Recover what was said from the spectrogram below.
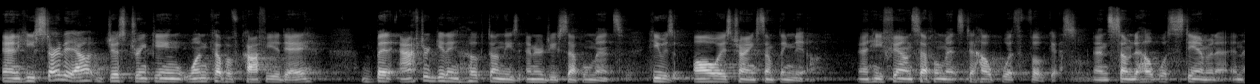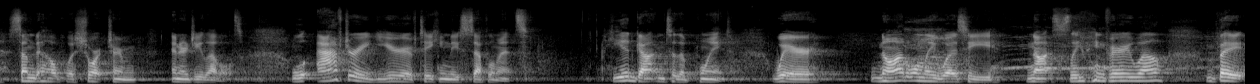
And he started out just drinking one cup of coffee a day but after getting hooked on these energy supplements, he was always trying something new. And he found supplements to help with focus, and some to help with stamina, and some to help with short term energy levels. Well, after a year of taking these supplements, he had gotten to the point where not only was he not sleeping very well, but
